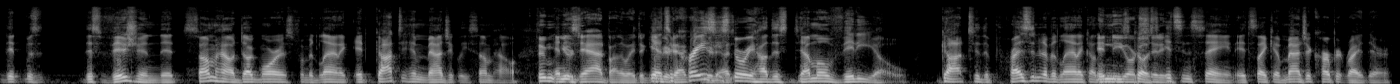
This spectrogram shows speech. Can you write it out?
that was this vision that somehow Doug Morris from Atlantic it got to him magically somehow. Through your his- dad, by the way. To Yeah, it's your a crazy your story how this demo video got to the president of Atlantic on In the New East York Coast. City. It's insane. It's like a magic carpet ride there.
